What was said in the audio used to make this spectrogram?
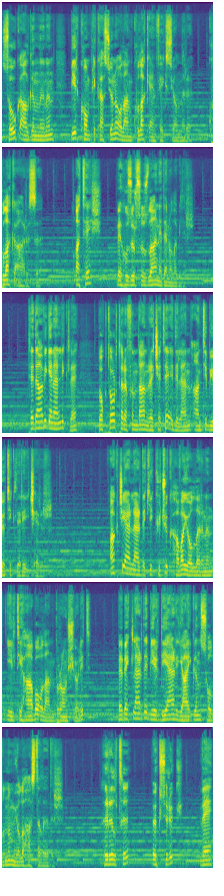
soğuk algınlığının bir komplikasyonu olan kulak enfeksiyonları, kulak ağrısı, ateş ve huzursuzluğa neden olabilir. Tedavi genellikle doktor tarafından reçete edilen antibiyotikleri içerir. Akciğerlerdeki küçük hava yollarının iltihabı olan bronşiolit, bebeklerde bir diğer yaygın solunum yolu hastalığıdır. Hırıltı, öksürük ve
